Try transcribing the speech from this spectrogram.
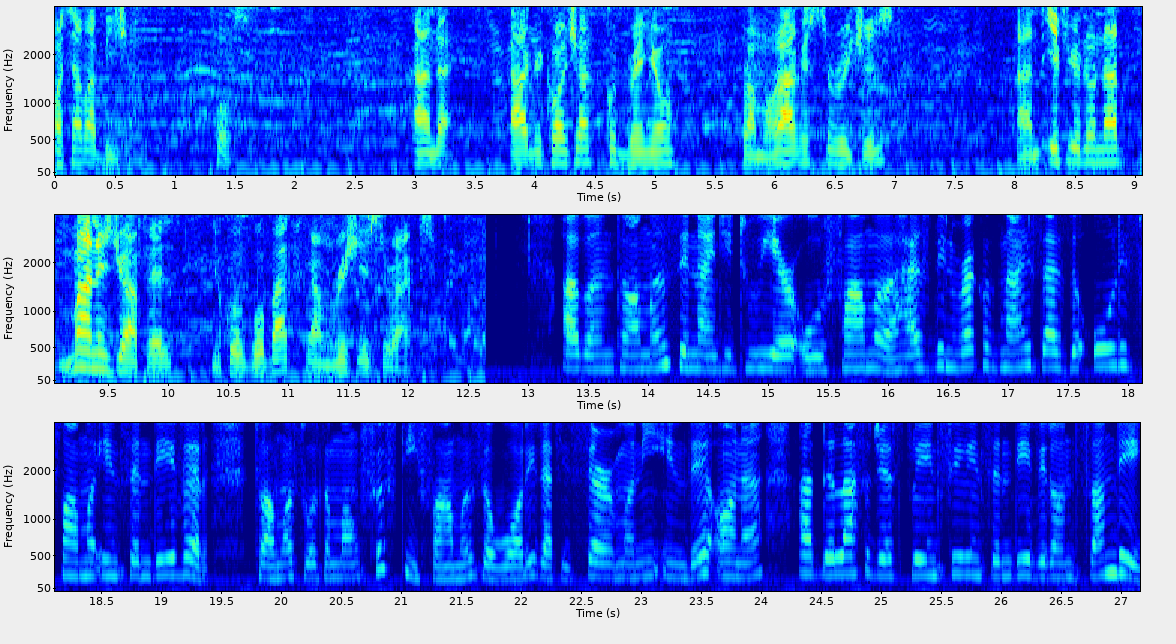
must have a vision, of course. And uh, agriculture could bring you from rags to riches. And if you do not manage your affairs, you could go back from riches to rags. Alban Thomas, a 92-year-old farmer, has been recognized as the oldest farmer in St. David. Thomas was among 50 farmers awarded at his ceremony in their honor at the La Sagesse playing field in St. David on Sunday.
